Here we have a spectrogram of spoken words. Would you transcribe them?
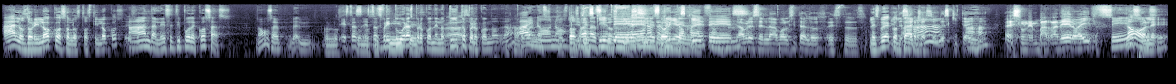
Ah, los dorilocos o los tostilocos. esos. Ándale, ese tipo de cosas. ¿No? O sea, el- Con los- estas, con los estas frituras, esquites. pero con elotito, Ah, sí. pero con. ¿no? Ay, no, no. Los esquites, los- esquites. Abres la bolsita de los estos. Les voy a y contar. echas Ah. el esquite ahí. Ajá. Es un embarradero ahí. Sí, No, sí, le-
